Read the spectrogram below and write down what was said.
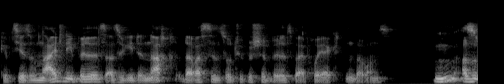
Gibt es hier so Nightly Builds, also jede Nacht? Oder was sind so typische Builds bei Projekten bei uns? Mhm, also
